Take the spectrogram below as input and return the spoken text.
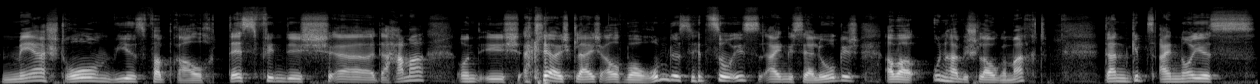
mehr Strom, wie es verbraucht. Das finde ich äh, der Hammer und ich erkläre euch gleich auch, warum das jetzt so ist. Eigentlich sehr logisch, aber unheimlich schlau gemacht. Dann gibt es ein neues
